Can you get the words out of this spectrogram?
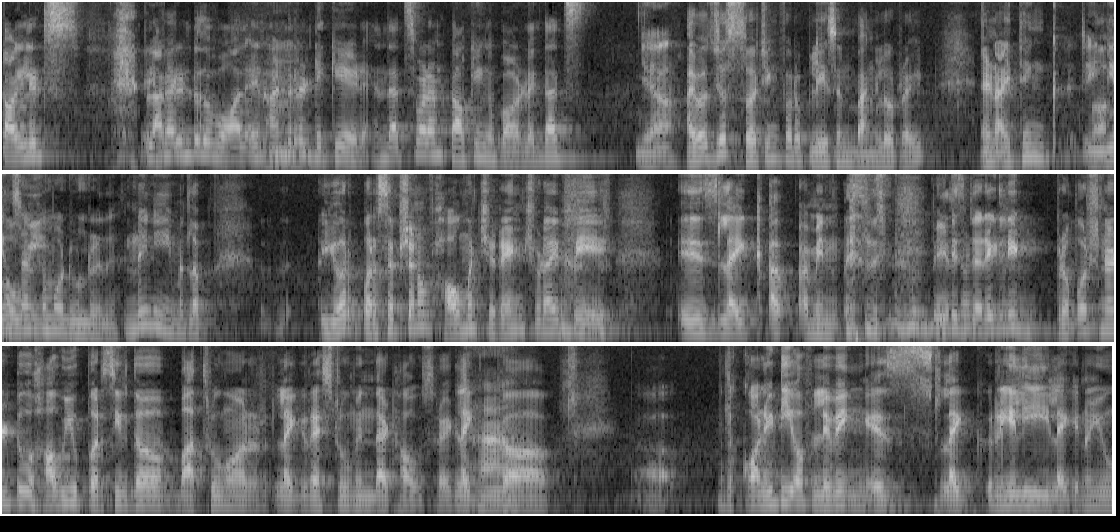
toilets plugged into the wall in mm. under a decade and that's what i'm talking about like that's yeah i was just searching for a place in bangalore right and i think uh, indians have come out no nahi matlab your perception of how much rent should i pay is like uh, I mean it is on- directly proportional to how you perceive the bathroom or like restroom in that house right like हाँ. uh, uh, the quality of living is like really like you know you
